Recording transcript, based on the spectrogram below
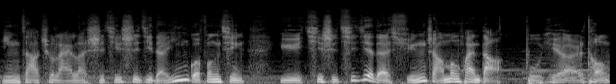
营造出来了十七世纪的英国风情，与七十七届的《寻找梦幻岛》。不约而同，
